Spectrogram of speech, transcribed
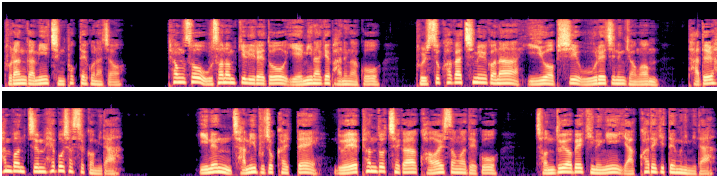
불안감이 증폭되곤 하죠. 평소 우선넘길 일에도 예민하게 반응하고 불쑥화가 치밀거나 이유 없이 우울해지는 경험 다들 한 번쯤 해보셨을 겁니다. 이는 잠이 부족할 때 뇌의 편도체가 과활성화되고 전두엽의 기능이 약화되기 때문입니다.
